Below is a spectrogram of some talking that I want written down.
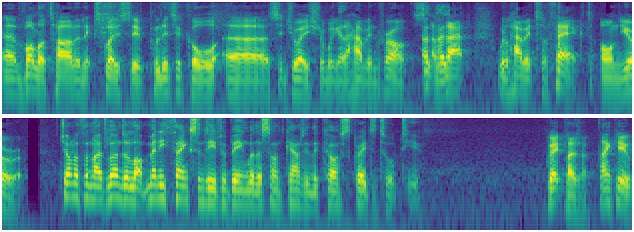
uh, volatile and explosive political uh, situation we're going to have in France, and, and that will have its effect on Europe. Jonathan, I've learned a lot. Many thanks indeed for being with us on Counting the Cost. Great to talk to you. Great pleasure. Thank you.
